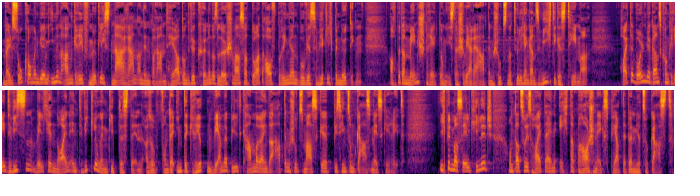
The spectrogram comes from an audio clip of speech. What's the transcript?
Weil so kommen wir im Innenangriff möglichst nah ran an den Brandherd und wir können das Löschwasser dort aufbringen, wo wir es wirklich benötigen. Auch bei der Menschenrettung ist der schwere Atemschutz natürlich ein ganz wichtiges Thema. Heute wollen wir ganz konkret wissen, welche neuen Entwicklungen gibt es denn? Also von der integrierten Wärmebildkamera in der Atemschutzmaske bis hin zum Gasmessgerät. Ich bin Marcel Kilic und dazu ist heute ein echter Branchenexperte bei mir zu Gast.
